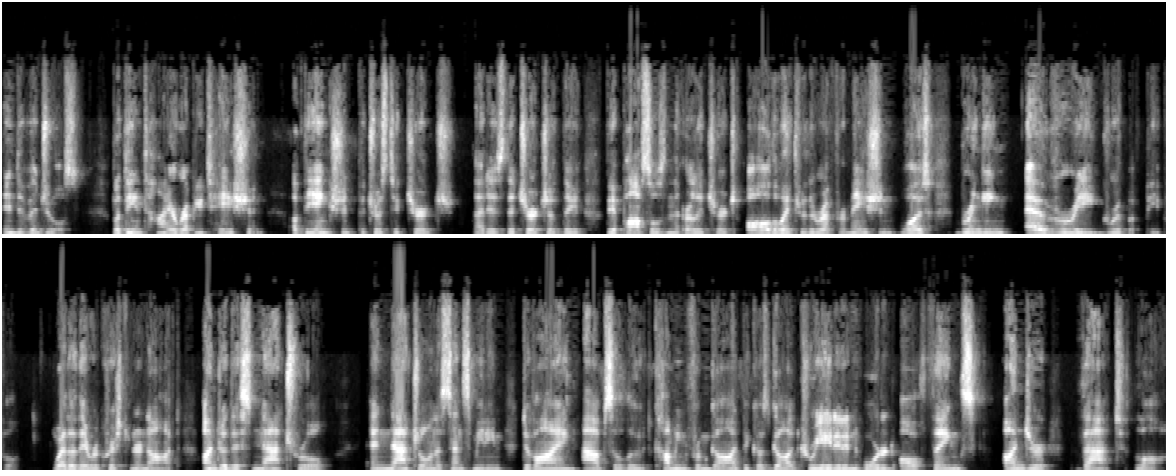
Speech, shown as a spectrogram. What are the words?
individuals. But the entire reputation of the ancient patristic church that is the church of the, the apostles in the early church, all the way through the Reformation, was bringing every group of people, whether they were Christian or not, under this natural, and natural in a sense meaning divine, absolute, coming from God, because God created and ordered all things under that law.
